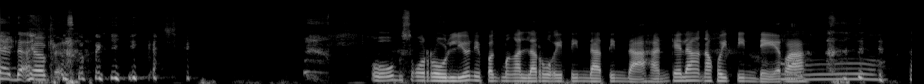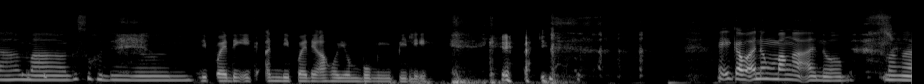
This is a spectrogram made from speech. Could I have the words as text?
Dadaan Yeah, ka sa pagiging cashier. Oo, gusto ko role yun, eh, 'pag mga laro ay tinda-tindahan, kailangan ako'y tindera. Oo, tama. Gusto ko din yun. Hindi puwedeng ik hindi puwedeng ako yung bumibili. Kaya yun. Eh, ikaw anong mga ano, mga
